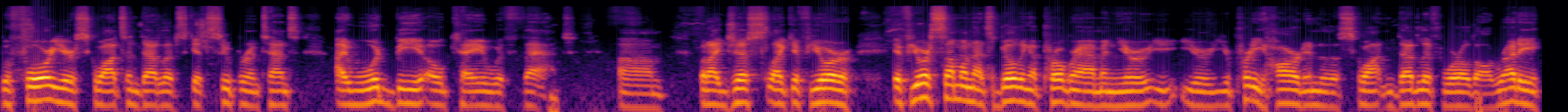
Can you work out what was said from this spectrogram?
before your squats and deadlifts get super intense, I would be okay with that. Um, but I just like if you're if you're someone that's building a program and you're you're you're pretty hard into the squat and deadlift world already,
